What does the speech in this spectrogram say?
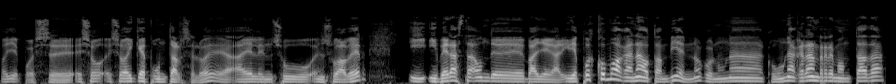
oye, pues eh, eso eso hay que apuntárselo, ¿eh? A él en su, en su haber y, ver hasta dónde va a llegar. Y después cómo ha ganado también, ¿no? Con una, con una gran remontada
